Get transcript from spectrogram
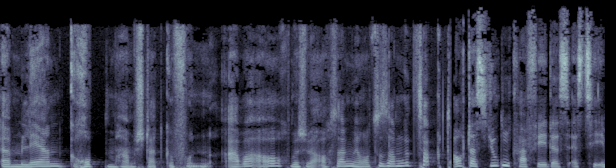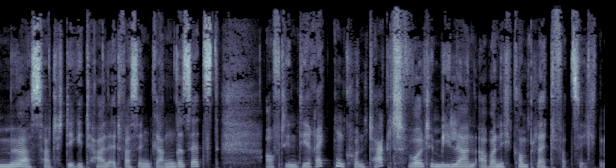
ähm, Lerngruppen haben stattgefunden. Aber auch, müssen wir auch sagen, wir haben auch zusammen gezockt. Auch das Jugendcafé des SCE Mörs hat digital etwas in Gang gesetzt. Auf den direkten Kontakt wollte Milan aber nicht komplett verzichten.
